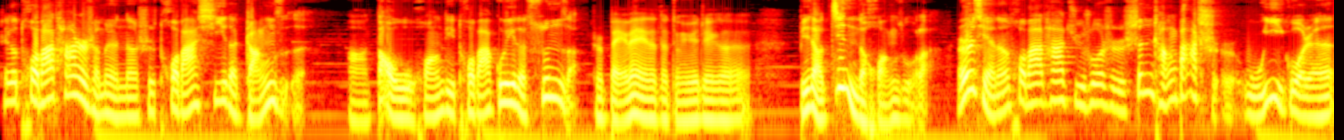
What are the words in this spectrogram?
这个拓跋他是什么人呢？是拓跋熙的长子啊，道武皇帝拓跋圭的孙子，是北魏的，等于这个。比较近的皇族了，而且呢，拓跋他据说是身长八尺，武艺过人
